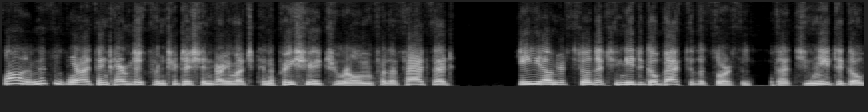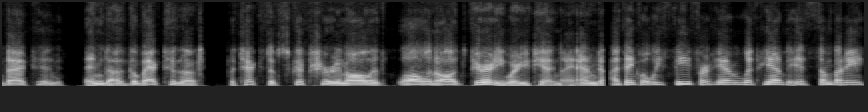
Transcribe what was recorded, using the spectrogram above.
Well, and this is where I think our Lutheran tradition very much can appreciate Jerome for the fact that he understood that you need to go back to the sources, that you need to go back to, and uh, go back to the, the text of Scripture in all its all in all its purity where you can. And I think what we see for him with him is somebody,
